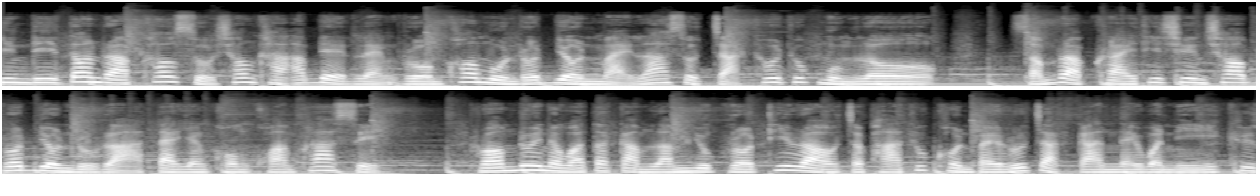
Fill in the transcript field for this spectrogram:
ยินดีต้อนรับเข้าสู่ช่องคาอัปเดตแหล่งรวมข้อมูลรถยนต์ใหม่ล่าสุดจากทั่วทุกมุมโลกสำหรับใครที่ชื่นชอบรถยนต์หรูหราแต่ยังคงความคลาสสิก พร้อมด้วยนวัตกรรมล้ำยุครถที่เราจะพาทุกคนไปรู้จักกันในวันนี้คือ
